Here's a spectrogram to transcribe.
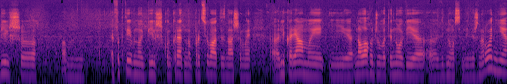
більш ем, ефективно, більш конкретно працювати з нашими лікарями і налагоджувати нові відносини міжнародні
